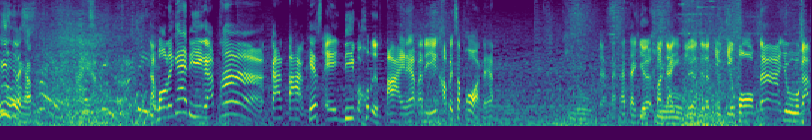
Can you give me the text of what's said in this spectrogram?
รี่นี่แหละครับใช่ครับแต่มองในแง่ดีครับถ้าการตายของเคสเอดีกว่าคนอื่นตายนะครับอันนี้เขาเป็นซัพพอร์ตนะครับ แต่ถ้าจะเยอะก็จะอีกเรื่องนึงแล้วคิวคิวมองหน้าอยู่ครับ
